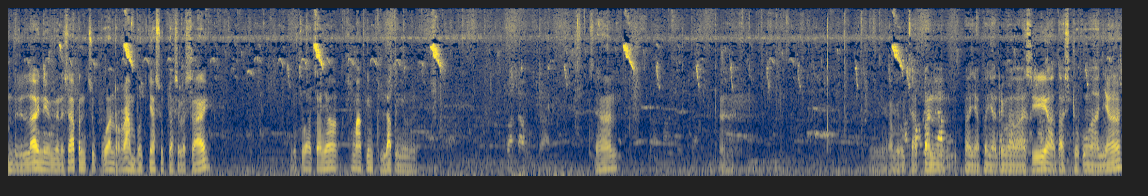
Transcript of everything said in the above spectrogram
alhamdulillah ini pemirsa pencukuran rambutnya sudah selesai. Ini cuacanya semakin gelap ini. Dan Nah. Ini kami ucapkan banyak-banyak terima kasih atas dukungannya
